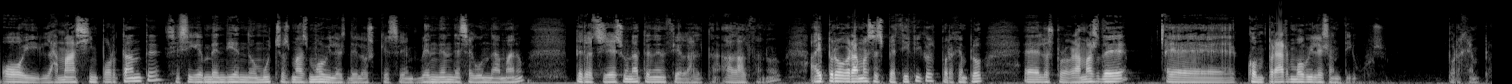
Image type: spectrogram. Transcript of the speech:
hoy la más importante, se siguen vendiendo muchos más móviles de los que se venden de segunda mano, pero sí es una tendencia al, al alza. Hay programas específicos, por ejemplo, eh, los programas de eh, comprar móviles antiguos. Por ejemplo,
